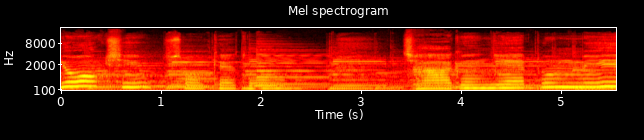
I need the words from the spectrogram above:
욕심 속에도 작은 예쁨이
